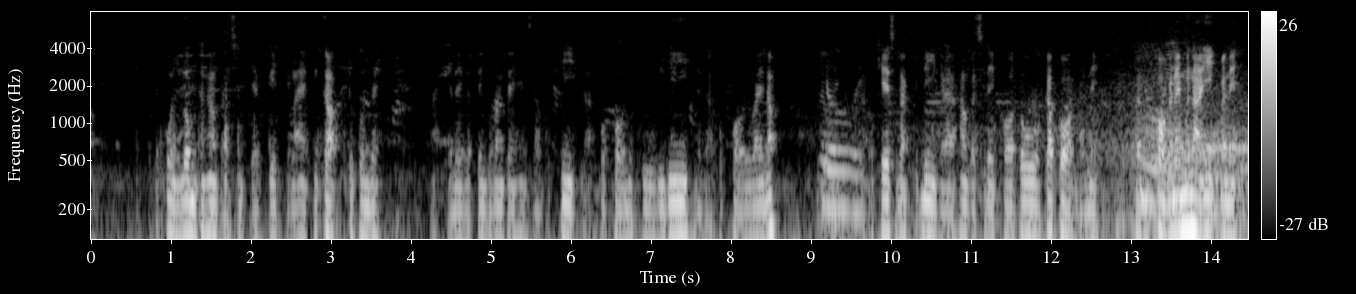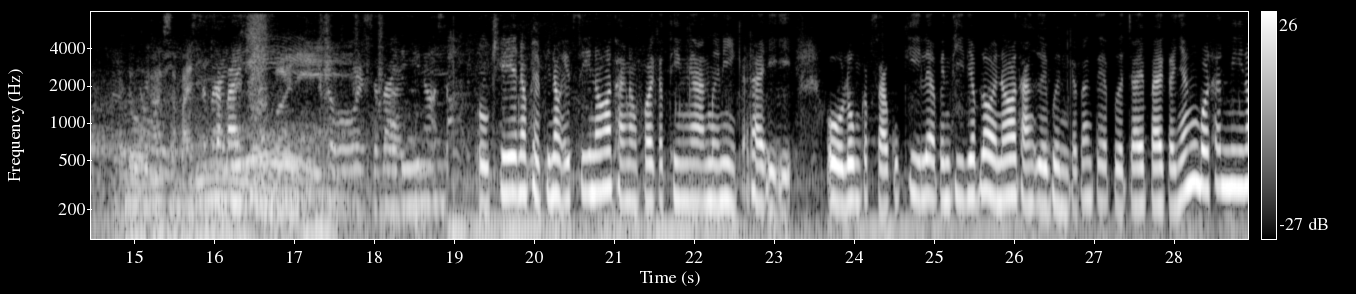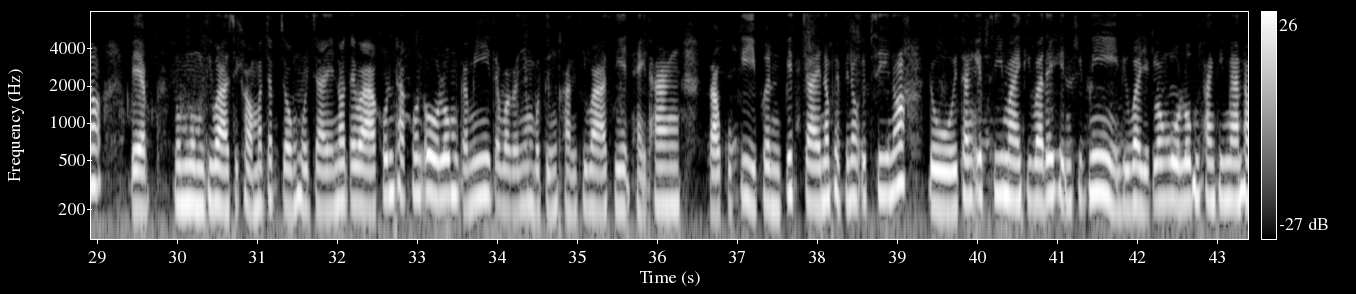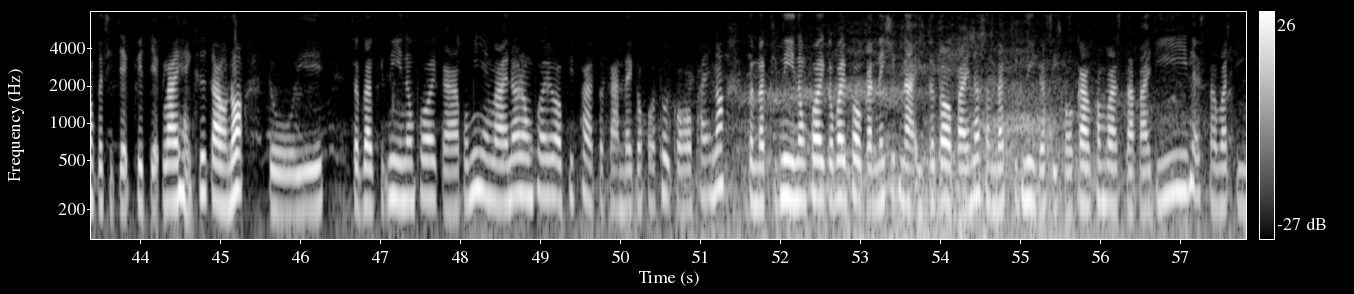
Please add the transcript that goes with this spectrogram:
จะโอนลมทางเฮากับชี้แจงเฟซจากไลน์คือเก่าทุกคนเลยอะจะได้ก็เป็นกำลังใจให้สาวกุ๊กกี้กับพ่อพ่อนุครูดีๆแล้วก็พ่อพ่อไว้ๆเนาะโดยโอเคสำหรับคลิปนี้ก็เฮาก็สิได้ขอตัวกลับก่อนบัดนี้ก็ขอกันได้มื้อหน้าอีกบัดนี้โดยอะสบายดีสบายดีโดย สบายดีเนาะโอเคเนาะเพจพี่น้อง FC เนาะทางน้องพลอยกับทีมงานมื้อนี้ก็ได้โอ้ลมกับสาวกุ๊กกี้แล้วเป็นทีเรียบร้อยเนาะทางเอ่ยเบิ่นก็ตั้งแต่เปิดใจไปก็ยังบ่ทันมีเนาะแบบหนุ่มๆที่ว่าสิเข้ามาจับจองหัวใจเนาะแต่ว่าคนทักคนโอ้ลมก็มี แต่ว่าก็ยังบ่ถึงขั้นที่ว่าสิเฮ็ดให้ทางสาวกุ๊กกี้เพิ่นปิดใจเนาะเพจพี่น้อง FC เนาะโดยทาง FC ใหม่ที่ว่าได้เห็นคลิปนี้ หรือว่าอยากลองโอ้ลมทางทีมงานเฮาก็สิแจกเฟซแจกไลน์ให้คือเก่าเนาะโดย สำหรับคลิปนี้น้องพลอยกับผมมีอย่างไรเนาะน้องพลอยว่าผิดพลาดประการใดก็ขอโทษขออภัยเนาะสำหรับคลิปนี้น้องพลอยก็ไว้พอกันในคลิปหน้าอีกต่อไปเนาะสำหรับคลิปนี้ก็สีขอกล่าวคำว่าสบายดีและสวัสดี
